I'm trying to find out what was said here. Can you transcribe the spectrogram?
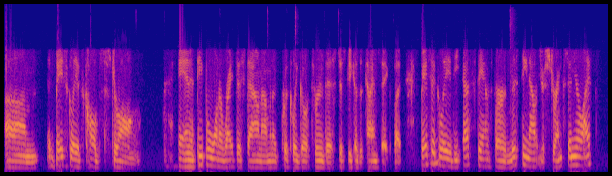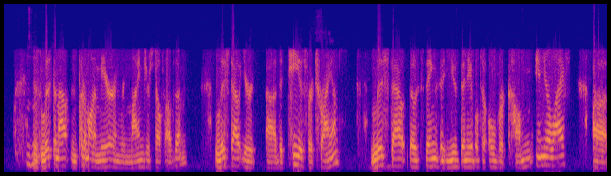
Um, basically, it's called STRONG. And if people want to write this down, I'm going to quickly go through this just because of time's sake. But basically, the S stands for listing out your strengths in your life. Just list them out and put them on a mirror and remind yourself of them. List out your, uh, the T is for triumphs. List out those things that you've been able to overcome in your life. Uh,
